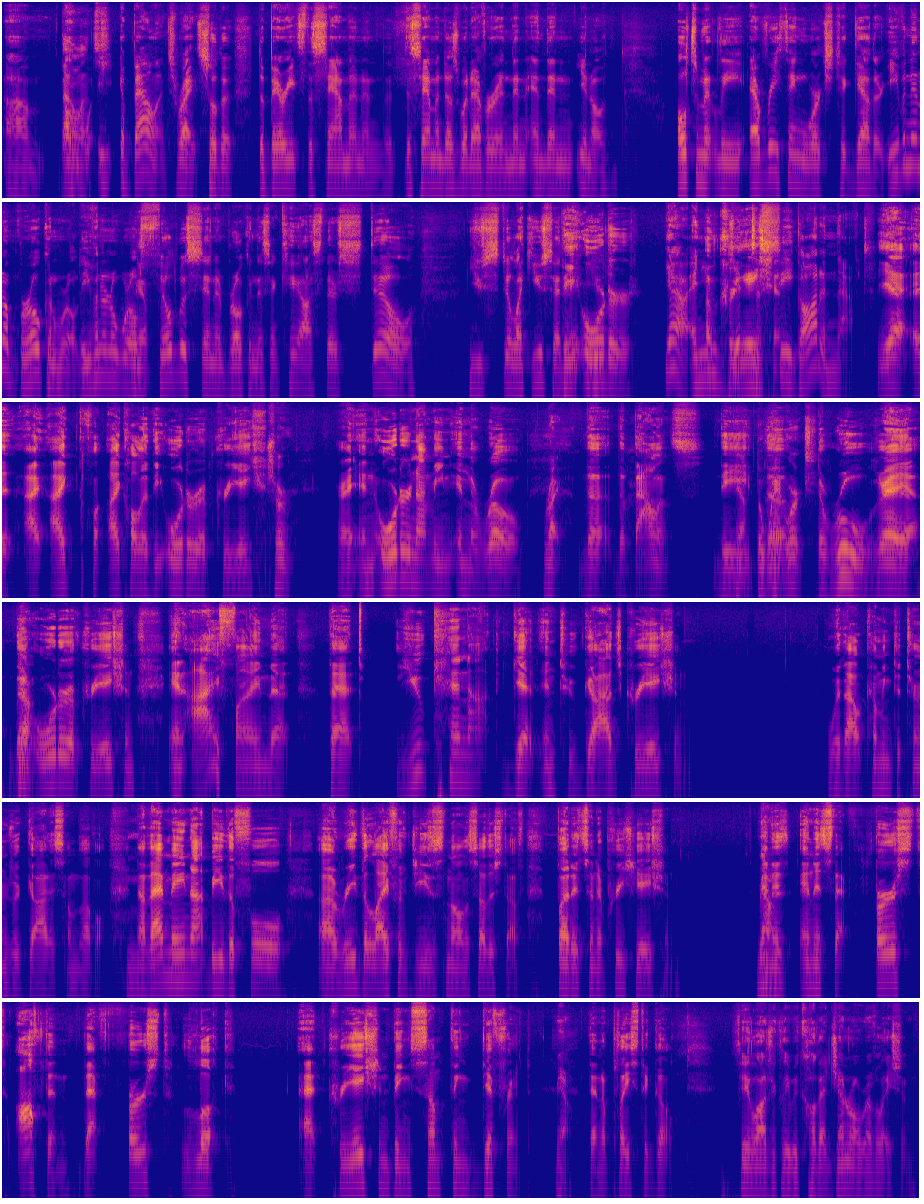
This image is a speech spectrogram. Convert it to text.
um, a- Balance. A, balance, right? So the the bear eats the salmon, and the, the salmon does whatever, and then and then you know. Ultimately, everything works together. Even in a broken world, even in a world Yep. filled with sin and brokenness and chaos, there's still, you still, like you said, The you- order. yeah, and you get to see God in that. Yeah, uh, I, I, I call it the order of creation. Sure. Right? And order not mean in the row. Right. The the balance. The Yeah, the way it works. The rules. Right, yeah. The Yeah. order of creation. And I find that that you cannot get into God's creation without coming to terms with God at some level. Hmm. Now that may not be the full uh, read the life of Jesus and all this other stuff, but it's an appreciation. Yeah. And it's and it's that first often that first look at creation being something different Yeah. than a place to go. Theologically, we call that general revelation.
